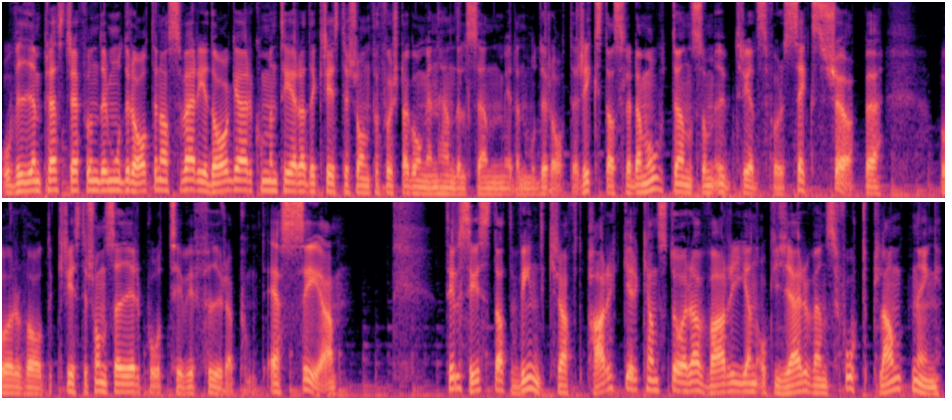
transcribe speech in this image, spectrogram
Och vid en pressträff under Moderaternas Sverigedagar kommenterade Kristersson för första gången händelsen med den moderate riksdagsledamoten som utreds för sexköp. Hör vad Kristersson säger på tv4.se. Till sist att vindkraftparker kan störa vargen och järvens fortplantning.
